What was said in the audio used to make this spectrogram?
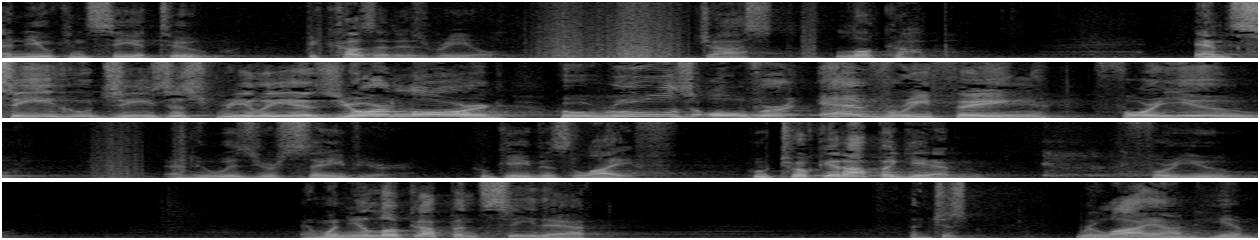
And you can see it too. because it is real. Just look up and see who Jesus really is your Lord, who rules over everything for you, and who is your Savior, who gave his life, who took it up again for you. And when you look up and see that, then just rely on him.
